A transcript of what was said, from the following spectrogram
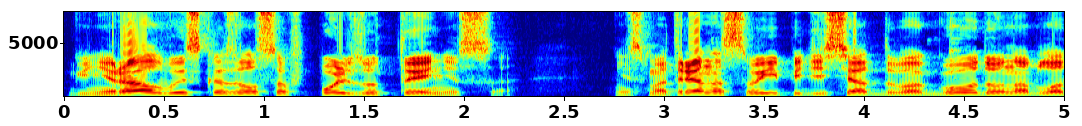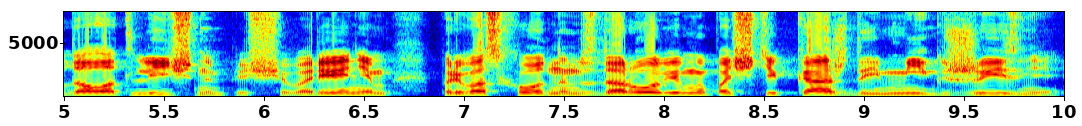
Генерал высказался в пользу тенниса. Несмотря на свои 52 года, он обладал отличным пищеварением, превосходным здоровьем и почти каждый миг жизни,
